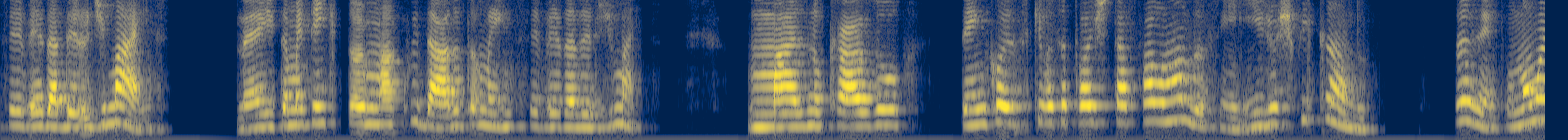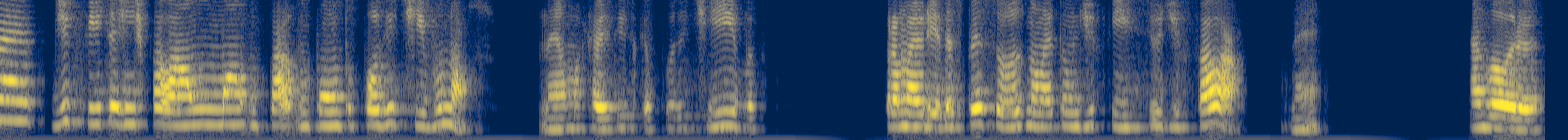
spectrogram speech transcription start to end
ser verdadeiro demais, né? E também tem que tomar cuidado também de ser verdadeiro demais. Mas no caso, tem coisas que você pode estar falando assim e justificando. Por exemplo, não é difícil a gente falar uma, um, um ponto positivo nosso, né? Uma característica positiva. Para a maioria das pessoas não é tão difícil de falar, né? Agora,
